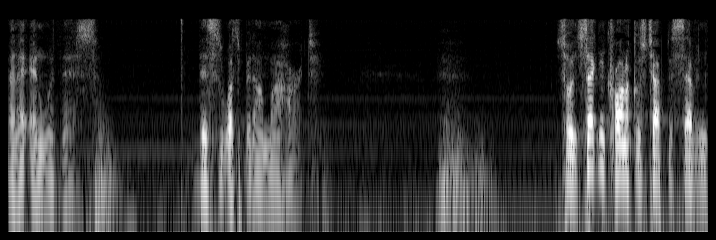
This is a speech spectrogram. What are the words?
And I end with this. This is what's been on my heart. So in 2 Chronicles chapter 7,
